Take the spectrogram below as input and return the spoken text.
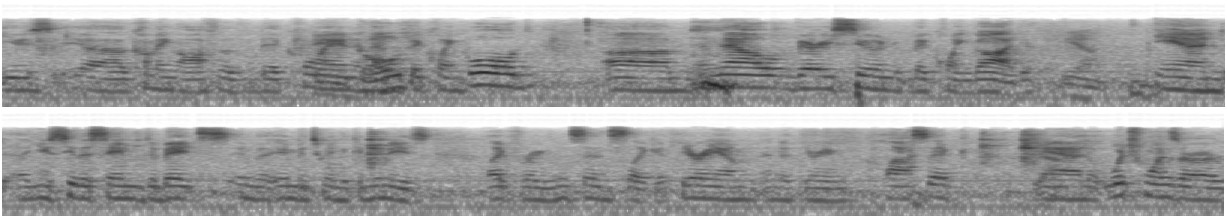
you see, uh, coming off of Bitcoin, and Gold. then Bitcoin Gold, um, and now very soon Bitcoin God Yeah. and uh, you see the same debates in the in between the communities like for instance like ethereum and ethereum classic Yeah. and which ones are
